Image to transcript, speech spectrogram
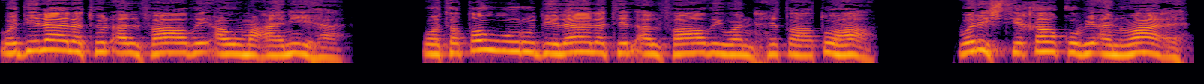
ودلالة الألفاظ أو معانيها وتطور دلالة الألفاظ وانحطاطها والاشتقاق بأنواعه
